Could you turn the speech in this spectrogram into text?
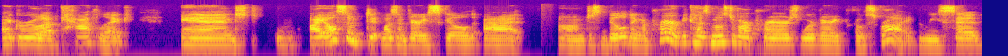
I grew up catholic and i also did, wasn't very skilled at um, just building a prayer because most of our prayers were very proscribed. We said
